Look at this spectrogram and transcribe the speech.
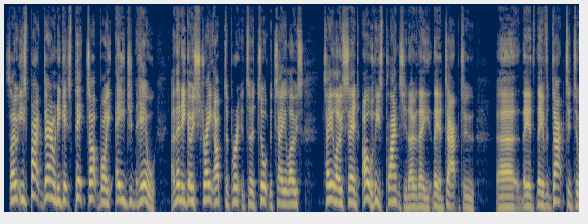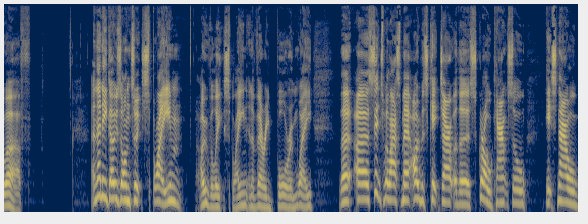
So he's back down. He gets picked up by Agent Hill, and then he goes straight up to Brit to talk to Talos. Talos said, "Oh, these plants, you know, they they adapt to uh, they they have adapted to Earth. And then he goes on to explain, overly explain in a very boring way, that uh, since we last met, I was kicked out of the Skrull Council. It's now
